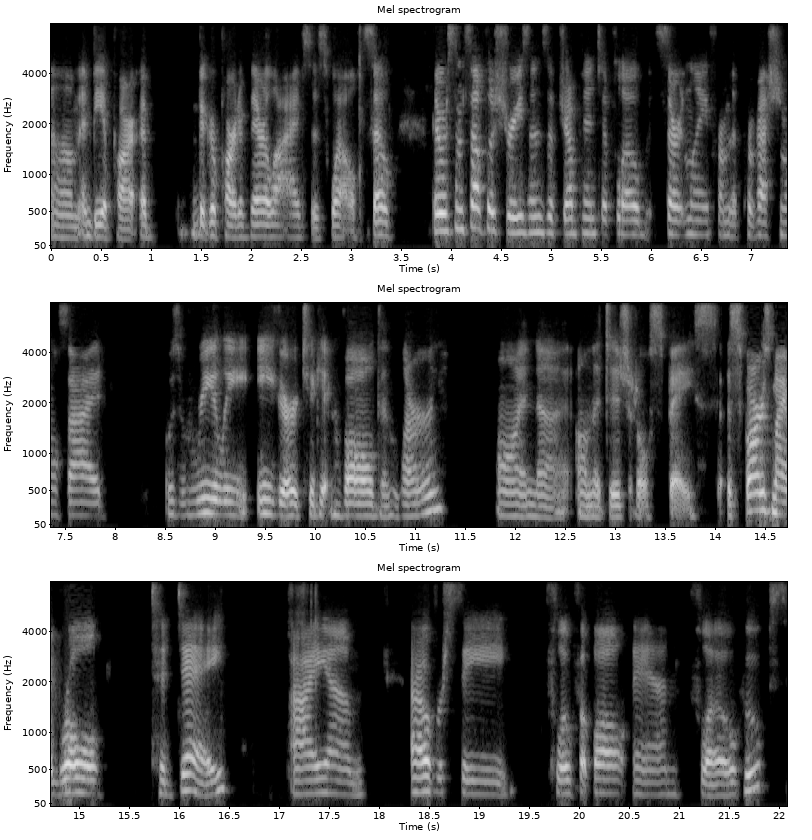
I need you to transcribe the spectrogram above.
um, and be a part, a bigger part of their lives as well. So there were some selfish reasons of jumping into flow, but certainly from the professional side, I was really eager to get involved and learn on uh, on the digital space. As far as my role today, I um I oversee FloFootball and FloHoops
